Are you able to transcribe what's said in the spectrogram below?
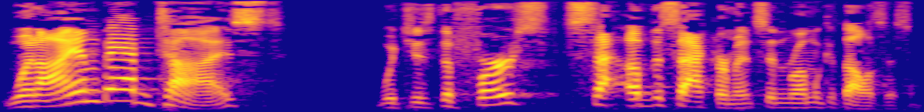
When I am baptized, which is the first of the sacraments in Roman Catholicism,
